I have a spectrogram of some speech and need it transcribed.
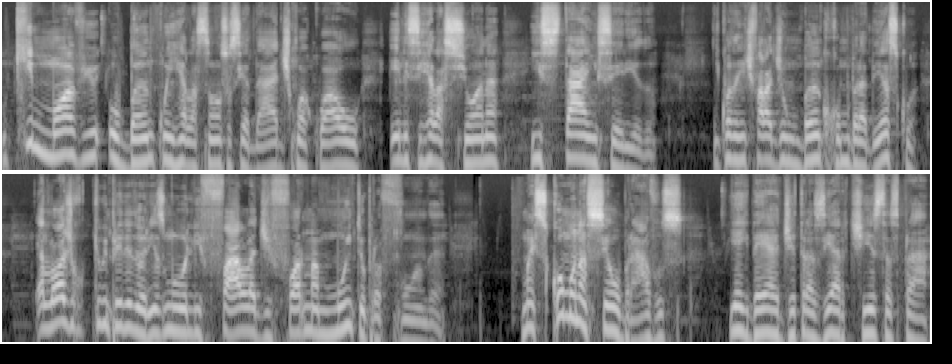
O que move o banco em relação à sociedade com a qual ele se relaciona e está inserido? E quando a gente fala de um banco como o Bradesco, é lógico que o empreendedorismo lhe fala de forma muito profunda. Mas como nasceu o Bravos e a ideia de trazer artistas para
